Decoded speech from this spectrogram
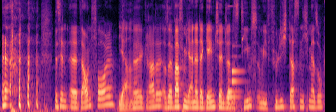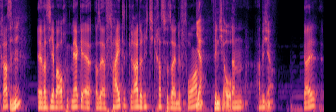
bisschen äh, Downfall ja. äh, gerade. Also er war für mich einer der Gamechanger des Teams. Irgendwie fühle ich das nicht mehr so krass. Mhm. Äh, was ich aber auch merke, er, also er fightet gerade richtig krass für seine Form. Ja, finde ich auch. Dann habe ich. Ja. Geil.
